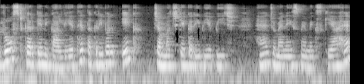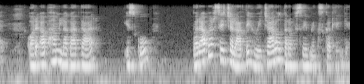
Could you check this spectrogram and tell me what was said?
रोस्ट करके निकाल लिए थे। तकरीबन एक चम्मच के करीब ये बीज हैं जो मैंने इसमें मिक्स किया है। और अब हम लगातार इसको बराबर से चलाते हुए चारों तरफ़ से मिक्स कर लेंगे।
